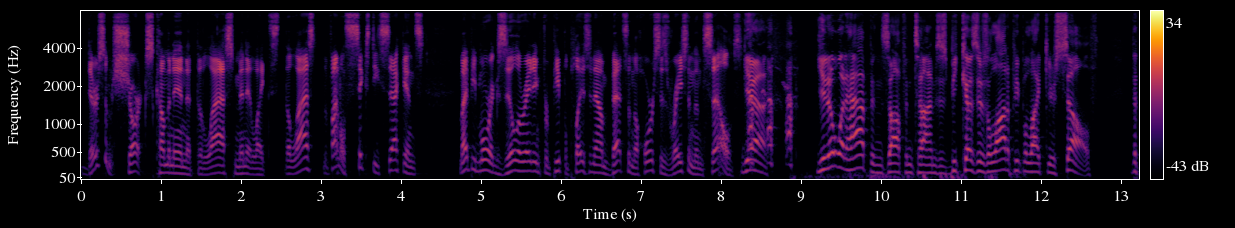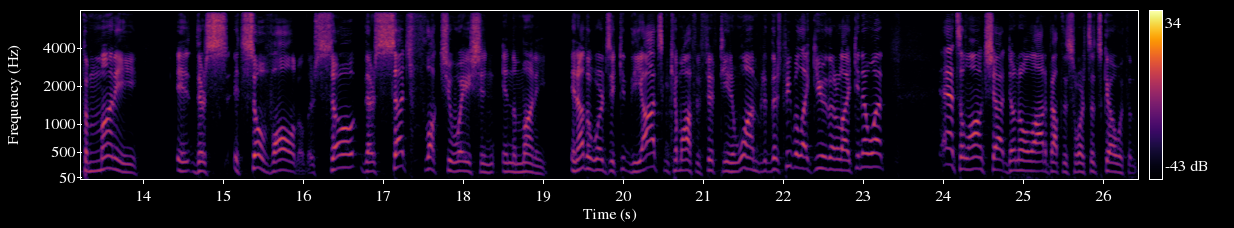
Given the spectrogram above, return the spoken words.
there's some sharks coming in at the last minute, like the last the final 60 seconds might be more exhilarating for people placing down bets than the horses racing themselves. Yeah. you know what happens oftentimes is because there's a lot of people like yourself that the money it, there's it's so volatile. There's so there's such fluctuation in the money. In other words, it, the odds can come off at 15 to 1, but there's people like you that are like, you know what? That's a long shot. Don't know a lot about this horse. Let's go with them.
